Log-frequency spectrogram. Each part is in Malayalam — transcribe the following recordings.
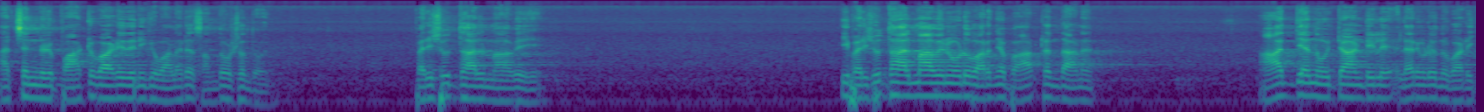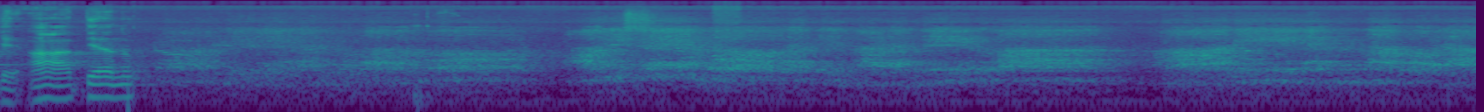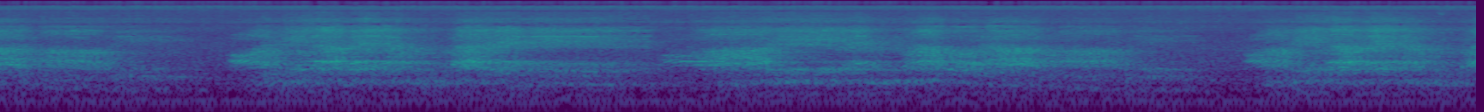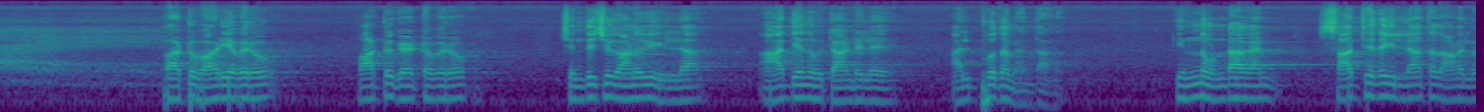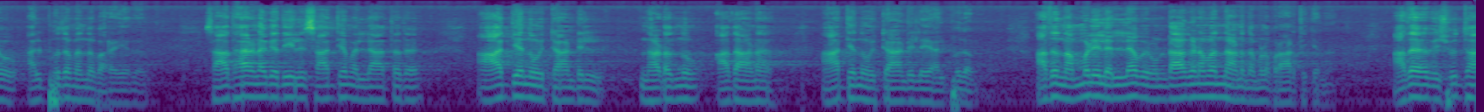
അച്ഛൻ ഒരു പാട്ട് പാടിയത് എനിക്ക് വളരെ സന്തോഷം തോന്നി. പരിശുദ്ധാത്മാവേ ഈ പരിശുദ്ധാത്മാവിനോട് പറഞ്ഞ പാട്ടെന്താണ്? ആദ്യ നൂറ്റാണ്ടിൽ എല്ലാവരും കൂടി ഒന്ന് പാടിക്കേ. ആദ്യ പാട്ട് പാടിയവരോ പാട്ട് കേട്ടവരോ ചിന്തിച്ചു കാണുകയില്ല. ആദ്യ നൂറ്റാണ്ടിലെ അത്ഭുതം എന്താണ്? ഇന്നുണ്ടാകാൻ സാധ്യതയില്ലാത്തതാണല്ലോ അത്ഭുതമെന്ന് പറയുന്നത്. സാധാരണഗതിയിൽ സാധ്യമല്ലാത്തത് ആദ്യ നൂറ്റാണ്ടിൽ നടന്നു അതാണ് ആദ്യ നൂറ്റാണ്ടിലെ അത്ഭുതം. അത് നമ്മളിലെല്ലാം ഉണ്ടാകണമെന്നാണ് നമ്മൾ പ്രാർത്ഥിക്കുന്നത്. അത് വിശുദ്ധ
